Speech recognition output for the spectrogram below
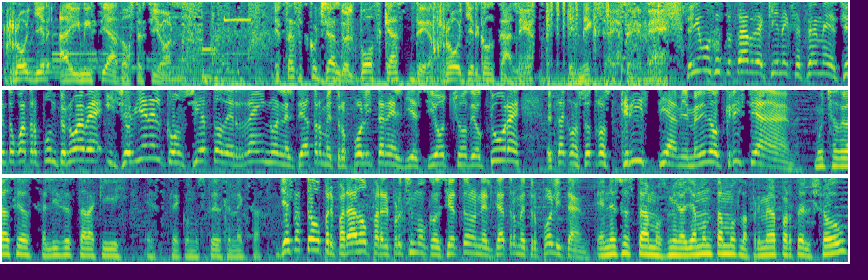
Roger ha iniciado sesión. Estás escuchando el podcast de Roger González en Exa FM. Seguimos esta tarde aquí en XFM 104.9 y se viene el concierto de Reino en el Teatro Metropolitan el 18 de octubre. Está con nosotros Cristian. Bienvenido, Cristian. Muchas gracias, feliz de estar aquí este, con ustedes en Exa. Ya está todo preparado para el próximo concierto en el Teatro Metropolitan. En eso estamos, mira, ya montamos la primera parte del show,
